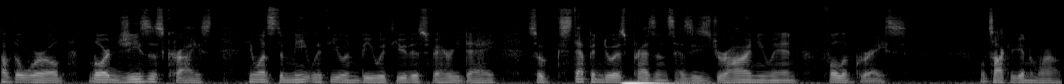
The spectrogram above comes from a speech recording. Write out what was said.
of the world, Lord Jesus Christ. He wants to meet with you and be with you this very day. So step into his presence as he's drawing you in full of grace. We'll talk again tomorrow.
